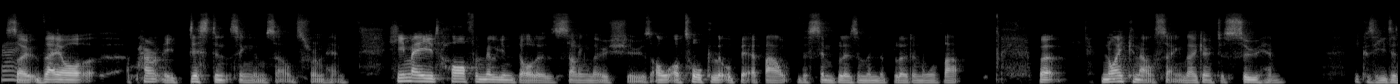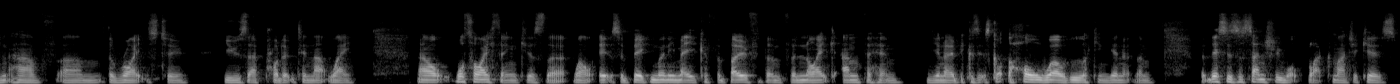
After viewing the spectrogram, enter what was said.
Right. So they are apparently distancing themselves from him. He made half a million dollars selling those shoes. I'll, I'll talk a little bit about the symbolism and the blood and all of that. But Nike now saying they're going to sue him because he didn't have um, the rights to use their product in that way. Now, what I think is that, well, it's a big money maker for both of them, for Nike and for him, you know, because it's got the whole world looking in at them. But this is essentially what black magic is.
